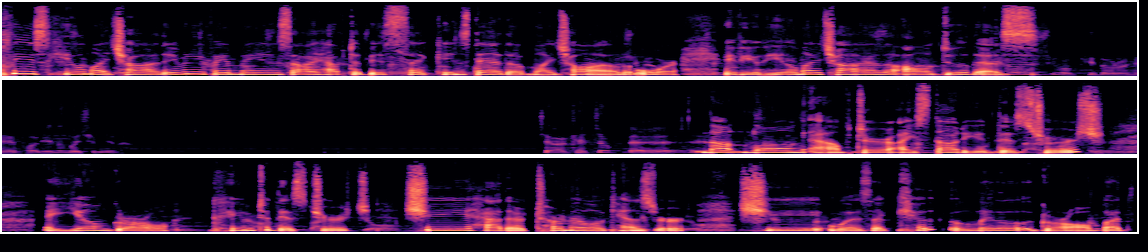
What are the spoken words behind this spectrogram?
Please heal my child, even if it means I have to be sick instead of my child. Or, if you heal my child, I'll do this. Not long after I studied this church, a young girl came to this church. She had a terminal cancer. She was a cute little girl, but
